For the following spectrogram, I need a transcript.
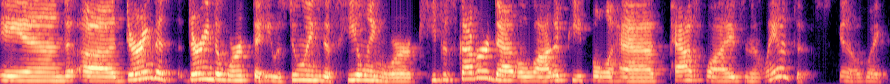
and uh, during the during the work that he was doing, this healing work, he discovered that a lot of people had past lives in Atlantis. You know, it was like,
